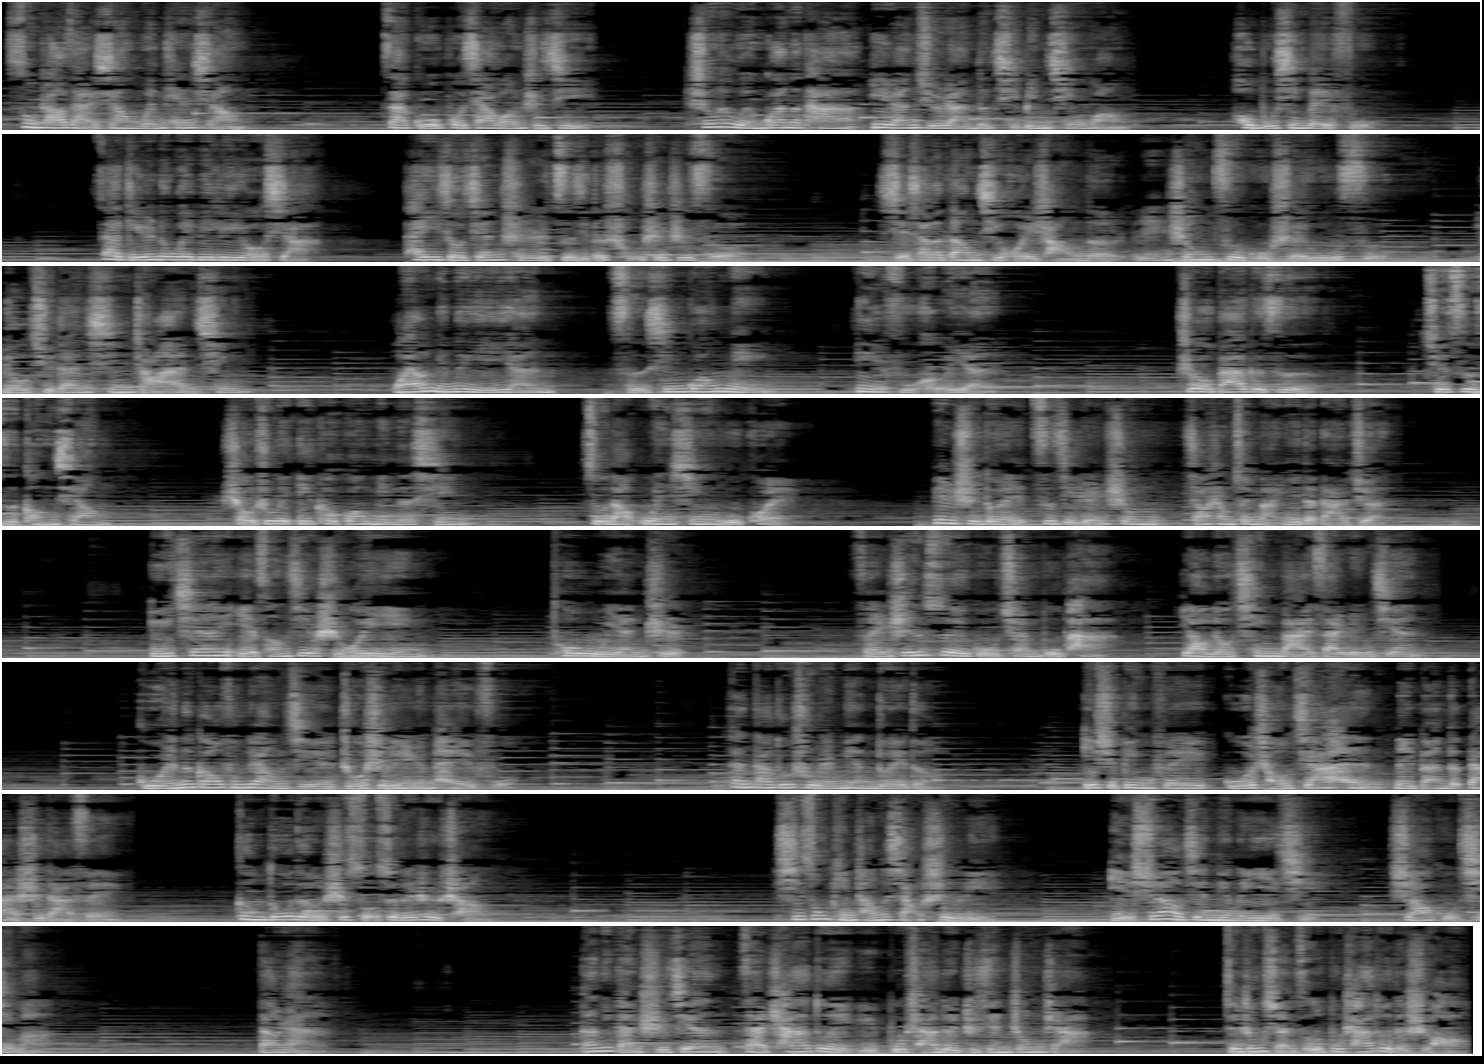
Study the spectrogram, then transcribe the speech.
宋朝宰相文天祥，在国破家亡之际，身为文官的他毅然决然地起兵勤王，后不幸被俘。在敌人的威逼利诱下，他依旧坚持自己的处世之责，写下了荡气回肠的“人生自古谁无死，留取丹心照汗青”。王阳明的遗言：“此心光明，亦复何言？”只有八个字，却字字铿锵，守住了一颗光明的心，做到问心无愧，便是对自己人生交上最满意的答卷。于谦也曾借石灰吟，托物言志：“粉身碎骨全不怕，要留清白在人间。”古人的高风亮节着实令人佩服，但大多数人面对的，也许并非国仇家恨那般的大是大非，更多的是琐碎的日常。稀松平常的小事里，也需要坚定的义气，需要骨气吗？当然，当你赶时间在插队与不插队之间挣扎，最终选择了不插队的时候。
